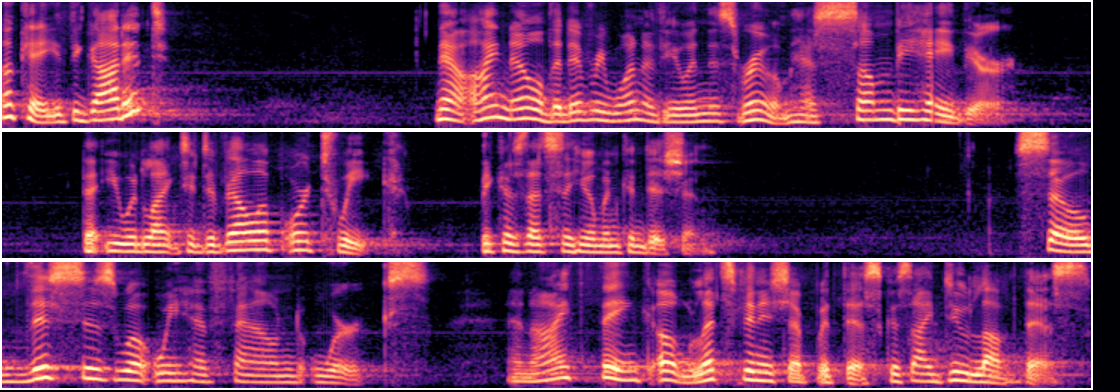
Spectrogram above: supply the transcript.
Okay, if you got it? Now, I know that every one of you in this room has some behavior that you would like to develop or tweak because that's the human condition. So, this is what we have found works. And I think, oh, let's finish up with this because I do love this.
